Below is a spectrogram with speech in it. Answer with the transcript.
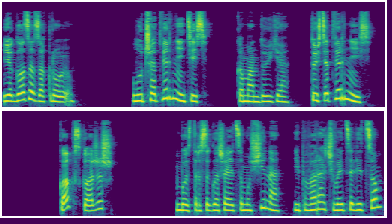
«Я глаза закрою». «Лучше отвернитесь», — командую я. «То есть отвернись». «Как скажешь». Быстро соглашается мужчина и поворачивается лицом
